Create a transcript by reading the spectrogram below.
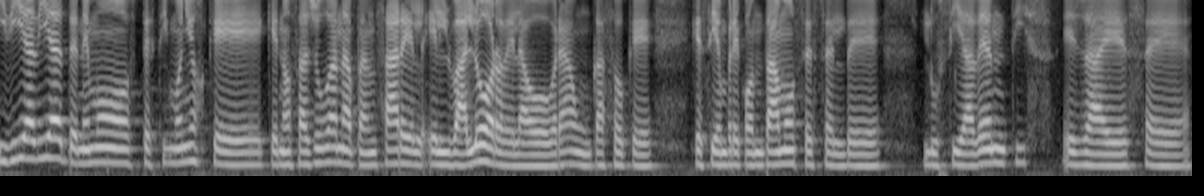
y día a día tenemos testimonios que, que nos ayudan a pensar el, el valor de la obra. Un caso que, que siempre contamos es el de Lucía Dentis. Ella es eh,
